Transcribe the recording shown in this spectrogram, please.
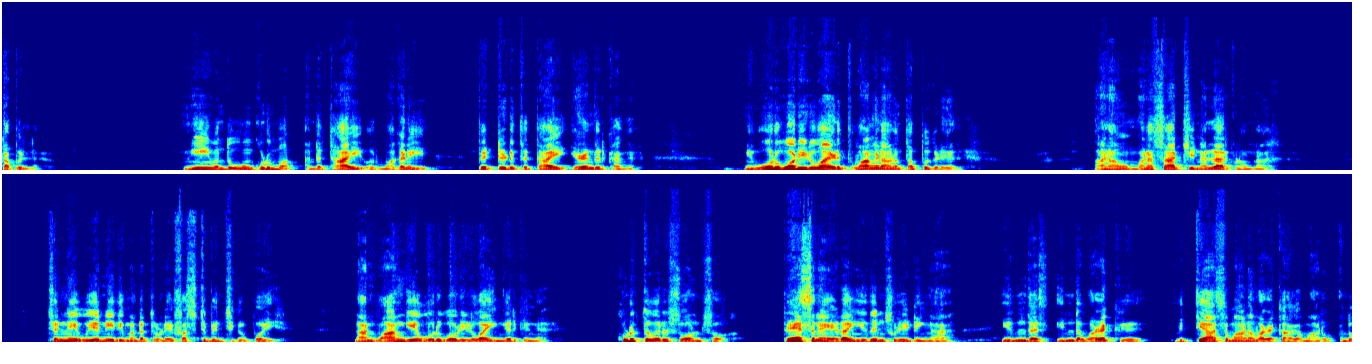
தப்பு இல்லை. நீ வந்து உன் குடும்பம் அந்த தாய் ஒரு மகனை பெற்றெடுத்த தாய் இழந்திருக்காங்க. நீ ஒரு கோடி ரூபாய் எடுத்து வாங்கினாலும் தப்பு கிடையாது. ஆனால் உன் மனசாட்சி நல்லா இருக்கணும்னா சென்னை உயர்நீதிமன்றத்தினுடைய ஃபர்ஸ்ட் பெஞ்சுக்கு போய் நான் வாங்கிய ஒரு கோடி ரூபாய் இங்கே இருக்குங்க. கொடுத்தவர் சோன் சோ பேசின இடம் இதுன்னு சொல்லிட்டீங்கன்னா இந்த இந்த வழக்கு வித்தியாசமான வழக்காக மாறும். அந்த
